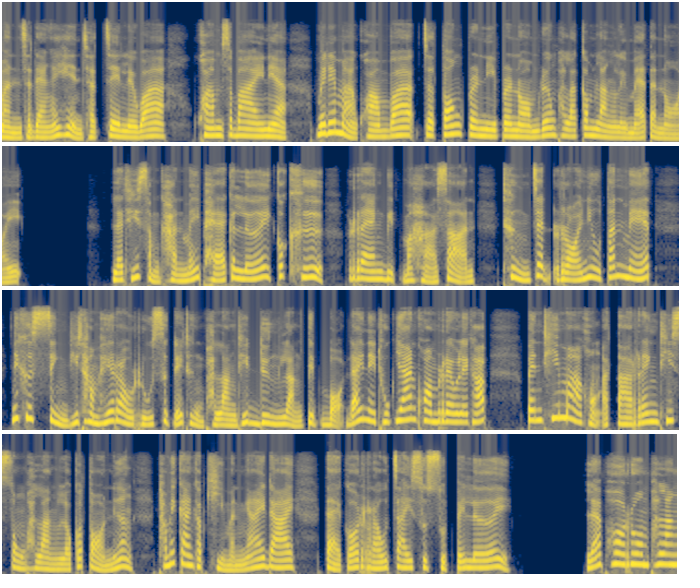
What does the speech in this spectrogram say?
มันแสดงให้เห็นชัดเจนเลยว่า ความสบายเนี่ยไม่ได้หมายความว่าจะต้องประนีประนอมเรื่องพละกำลังเลยแม้แต่น้อย และที่สำคัญไม่แพ้กันเลยก็คือ แรงบิดมหาศาลถึง 700 นิวตันเมตร นี่คือสิ่งที่ทำให้เรารู้สึกได้ถึงพลังที่ดึงหลังติดเบาะได้ในทุกย่านความเร็วเลยครับ เป็นที่มาของอัตราเร่งที่ทรงพลังแล้วก็ต่อเนื่องทำให้การขับขี่มันง่ายได้ แต่ก็เร้าใจสุดๆไปเลย และพอรวมพลัง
